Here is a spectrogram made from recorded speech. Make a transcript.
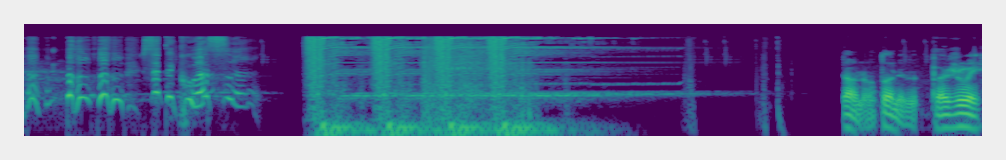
C'était quoi ça? Non, non, toi, ne veut pas jouer.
